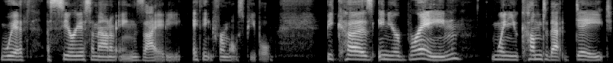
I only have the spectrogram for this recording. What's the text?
with a serious amount of anxiety, I think, for most people. Because in your brain, when you come to that date,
